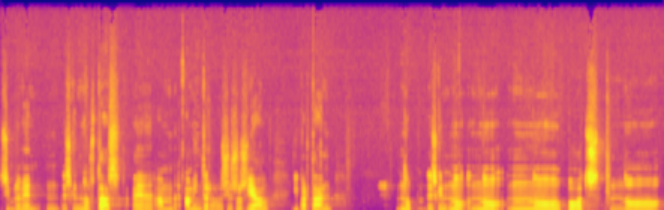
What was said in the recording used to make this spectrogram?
simplement és que no estàs eh, amb, amb interrelació social i per tant no, és que no, no, no pots, no,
